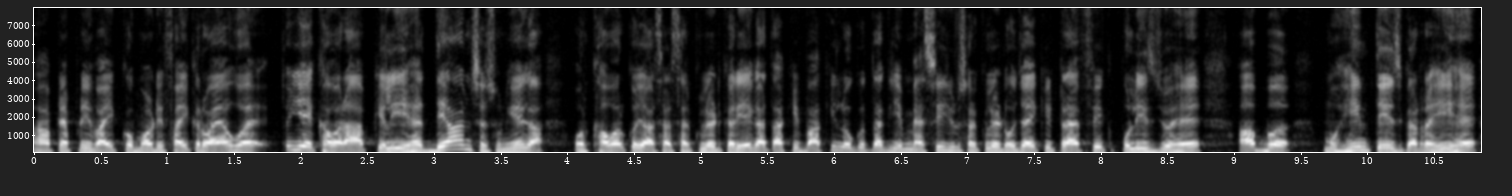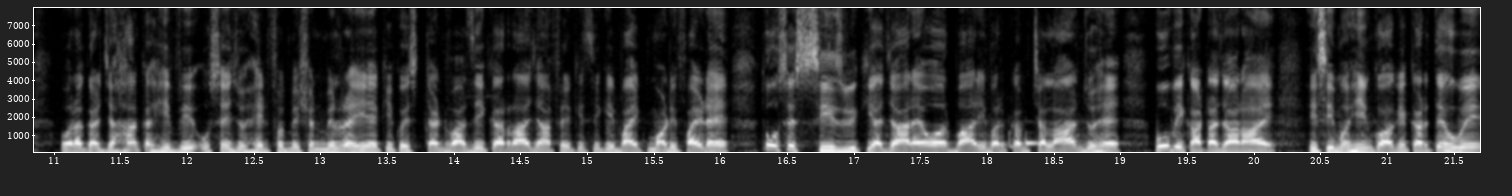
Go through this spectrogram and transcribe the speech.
आपने अपनी बाइक को मॉडिफाई करवाया हुआ है। तो ये खबर आपके लिए है। ध्यान से सुनिएगा और खबर को ज़्यादा सर्कुलेट करिएगा ताकि बाकी लोगों तक ये मैसेज सर्कुलेट हो जाए कि ट्रैफ़िक पुलिस जो है अब मुहिम तेज़ कर रही है और अगर जहाँ कहीं भी उसे जो है इन्फॉर्मेशन मिल रही है कि कोई स्टंटबाजी कर रहा है या फिर किसी की बाइक मॉडिफाइड है तो उसे सीज़ भी किया जा रहा है और बारी भरकम चलान जो है वो भी काटा जा रहा है। इसी मुहिम को आगे करते हुए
